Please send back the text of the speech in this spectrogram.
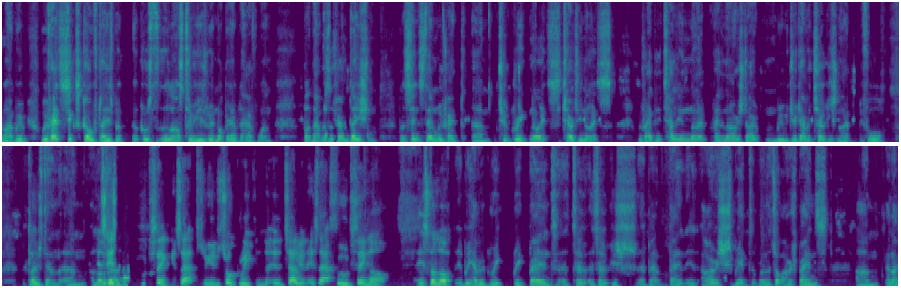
Right, we've we've had six golf days, but of course the last two years we've not been able to have one but that was the foundation. But since then, we've had um, two Greek nights, charity nights. We've had an Italian night, we've had an Irish night, and we were due to have a Turkish night before the close down. Um, a lot is, of is that food thing is that so you talk Greek and Italian. Is that a food thing or? It's the lot. We have a Greek Greek band, a, Tur- a Turkish band, Irish. We had one of the top Irish bands, um, and I,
